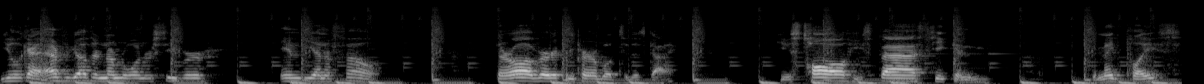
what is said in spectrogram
you look at every other number one receiver in the NFL, they're all very comparable to this guy. He's tall, he's fast, he can, he can make plays.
